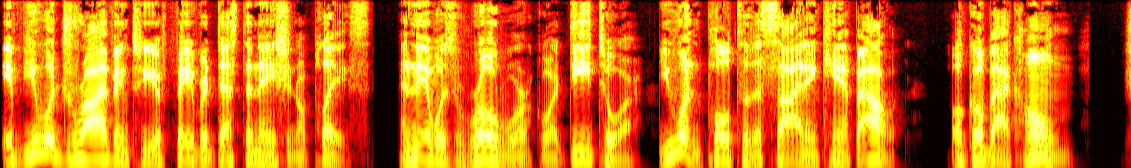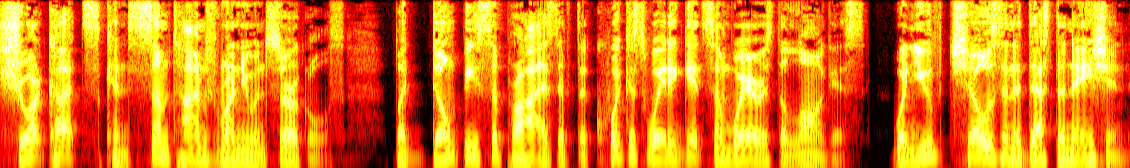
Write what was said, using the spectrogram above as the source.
if you were driving to your favorite destination or place and there was road work or a detour, you wouldn't pull to the side and camp out or go back home. Shortcuts can sometimes run you in circles, but don't be surprised if the quickest way to get somewhere is the longest. When you've chosen a destination,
